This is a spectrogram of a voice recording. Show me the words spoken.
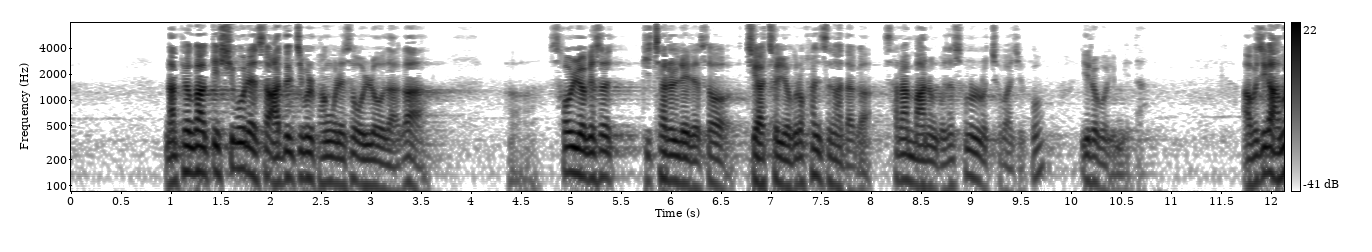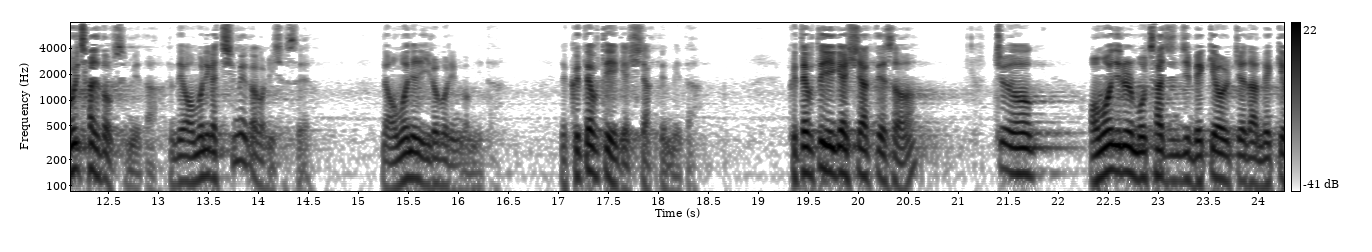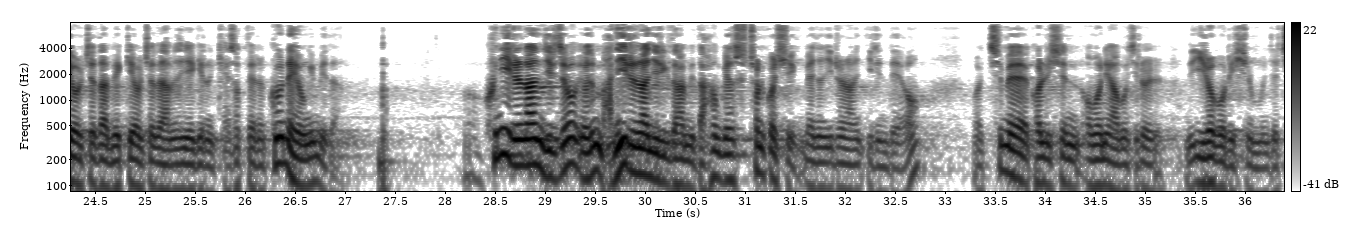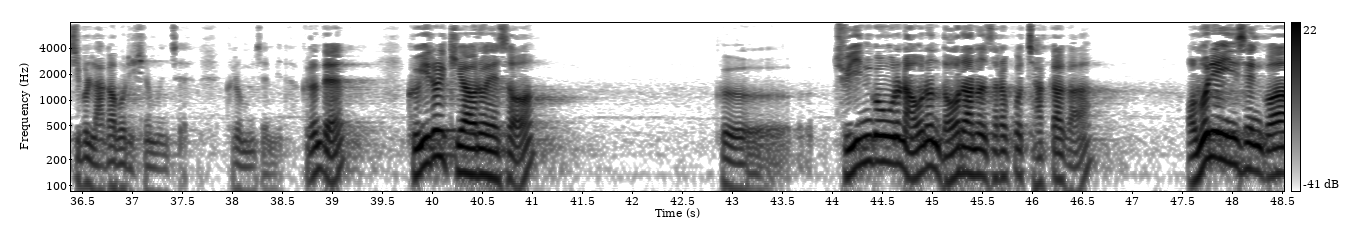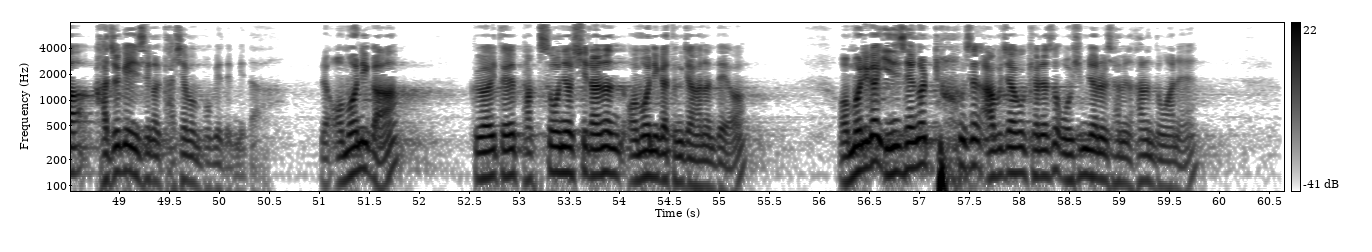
남편과 함께 시골에서 아들집을 방문해서 올라오다가 어, 서울역에서 기차를 내려서 지하철역으로 환승하다가 사람 많은 곳에 손을 놓쳐가지고 잃어버립니다. 아버지가 아무리 찾아도 없습니다. 근데 어머니가 치매가 걸리셨어요. 어머니를 잃어버린 겁니다. 그때부터 얘기가 시작됩니다. 그때부터 얘기가 시작돼서 쭉 어머니를 못 찾은 지 몇 개월째다, 몇 개월째다, 몇 개월째다 하면서 얘기는 계속되는 그 내용입니다. 흔히 일어나는 일이죠. 요즘 많이 일어나는 일이기도 합니다. 한국에서 수천 건씩 매년 일어나는 일인데요. 어, 치매에 걸리신 어머니 아버지를 잃어버리시는 문제, 집을 나가버리시는 문제, 그런 문제입니다. 그런데 그 일을 기하로 해서 그 주인공으로 나오는 너라는 사람, 그 작가가 어머니의 인생과 가족의 인생을 다시 한번 보게 됩니다. 어머니가 그거에 박소녀 씨라는 어머니가 등장하는데요. 어머니가 인생을 평생 아버지하고 결혼해서 50년을 사는 동안에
